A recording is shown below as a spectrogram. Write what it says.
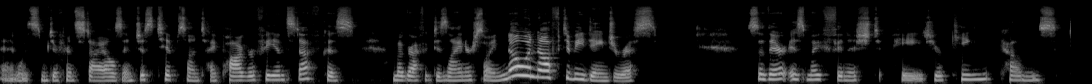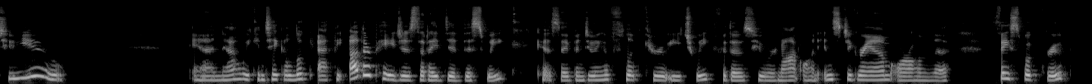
and with some different styles and just tips on typography and stuff because I'm a graphic designer so I know enough to be dangerous. So there is my finished page. Your king comes to you. And now we can take a look at the other pages that I did this week because I've been doing a flip through each week for those who are not on Instagram or on the Facebook group.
